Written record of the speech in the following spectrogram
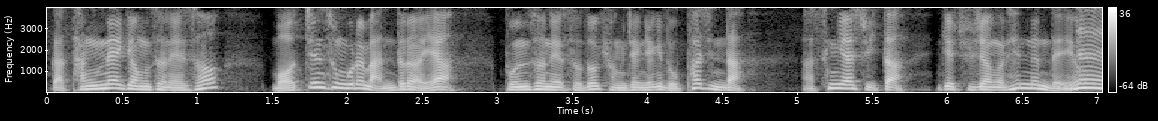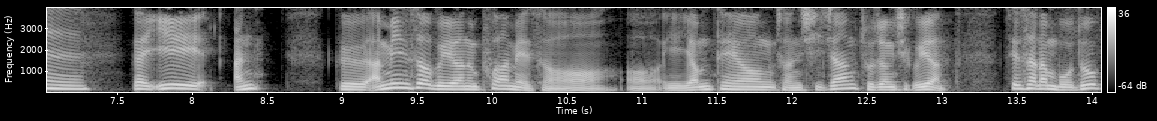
그러니까 당내 경선에서 멋진 승부를 만들어야 본선에서도 경쟁력이 높아진다. 아, 승리할 수 있다. 이렇게 주장을 했는데요. 네. 그러니까 이 안, 그 안민석 의원은 포함해서 어, 이 염태영 전 시장, 조정식 의원 세 사람 모두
